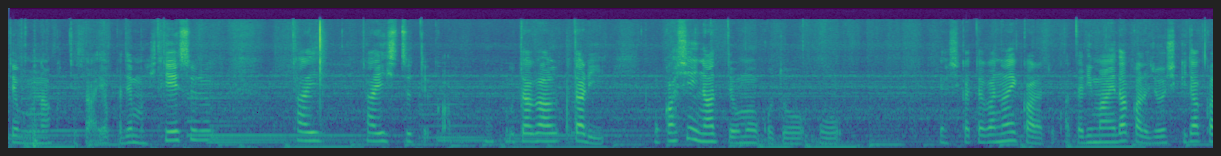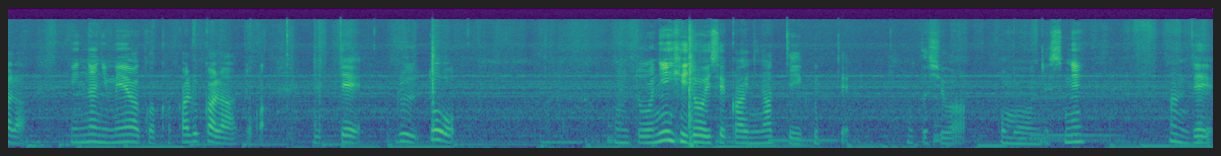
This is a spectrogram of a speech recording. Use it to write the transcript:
でもなくてさやっぱでも否定する体体質っていうか疑ったりおかしいなって思うことをいや仕方がないからとか当たり前だから常識だからみんなに迷惑がかかるからとか言ってると本当にひどい世界になっていくって私は思うんですね。なんで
